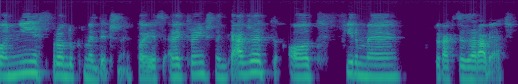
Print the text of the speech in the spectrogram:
to nie jest produkt medyczny. To jest elektroniczny gadżet od firmy, która chce zarabiać.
